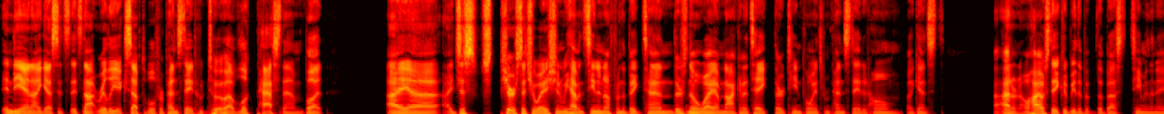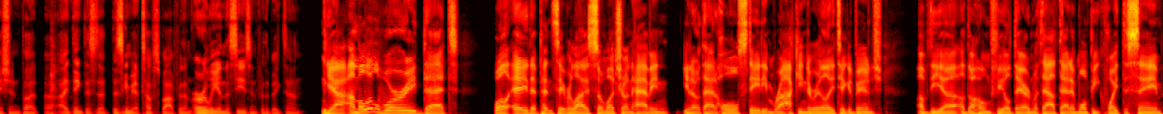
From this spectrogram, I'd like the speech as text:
Indiana, I guess it's it's not really acceptable for Penn State to have looked past them, but I uh I just pure situation. We haven't seen enough from the Big Ten. There's no way I'm not going to take 13 points from Penn State at home against. I don't know. Ohio State could be the the best team in the nation, but uh, I think this is a this is gonna be a tough spot for them early in the season for the Big Ten. Yeah, I'm a little worried that, well, a that Penn State relies so much on having you know that whole stadium rocking to really take advantage of the uh, of the home field there, and without that, it won't be quite the same.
